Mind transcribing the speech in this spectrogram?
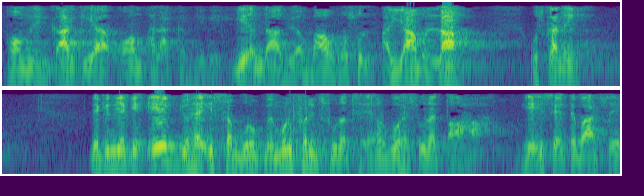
قوم نے انکار کیا، قوم ہلاک کر دی گئی۔ یہ انداز جو امباء رسول ایام اللہ، اس کا نہیں۔ ہے لیکن یہ کہ ایک جو ہے اس سب گروپ میں منفرد صورت ہے اور وہ ہے سورت تاہا یہ اس اعتبار سے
